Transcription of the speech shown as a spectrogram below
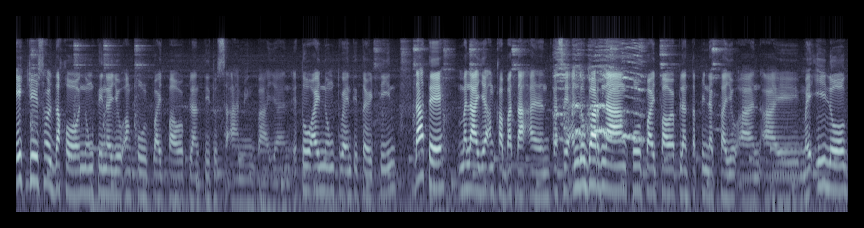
Eight years old ako nung tinayo ang coal-fired power plant dito sa aming bayan. Ito ay nung 2013. Dati, malaya ang kabataan kasi ang lugar ng coal-fired power plant na pinagtayuan ay may ilog,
